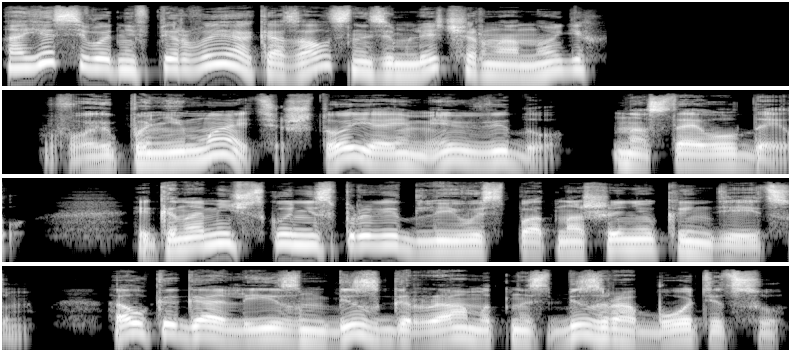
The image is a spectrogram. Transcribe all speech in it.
«А я сегодня впервые оказалась на земле черноногих». «Вы понимаете, что я имею в виду», — настаивал Дейл. «Экономическую несправедливость по отношению к индейцам, алкоголизм, безграмотность, безработицу,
